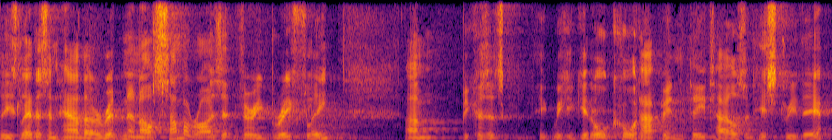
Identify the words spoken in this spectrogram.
these letters and how they were written, and I'll summarise it very briefly um, because it's, we could get all caught up in details and history there.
